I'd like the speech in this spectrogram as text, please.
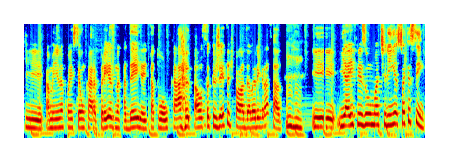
que a menina conheceu um cara preso na cadeia e tatuou o cara e tal, só que o jeito de falar dela era engraçado. Uhum. E, e aí fiz uma tirinha, só que assim,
